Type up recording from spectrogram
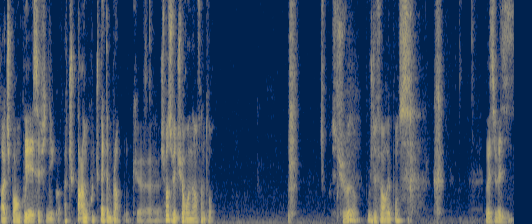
Ah, tu pars en coup. Et c'est fini, quoi. Ah, tu pars un coup, tu pètes un plein. Donc, euh, Je pense que je vais tuer Ronin en fin de tour. si tu veux. Hein. Ou je le fais en réponse. vas-y, vas-y.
